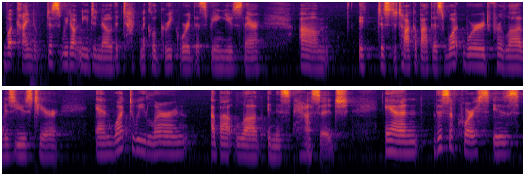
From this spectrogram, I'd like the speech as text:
what kind of, just, we don't need to know the technical Greek word that's being used there. Um, if, just to talk about this, what word for love is used here? And what do we learn about love in this passage? And this, of course, is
